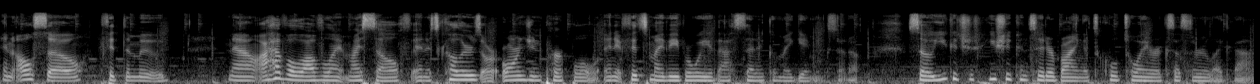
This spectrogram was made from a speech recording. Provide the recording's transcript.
and also fit the mood. Now, I have a lava lamp myself, and its colors are orange and purple, and it fits my vaporwave aesthetic of my gaming setup. So you could you should consider buying a cool toy or accessory like that.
